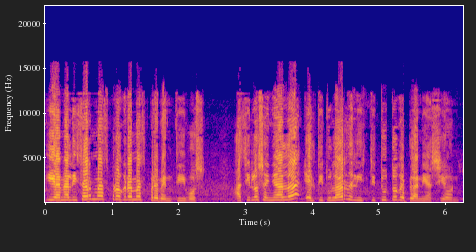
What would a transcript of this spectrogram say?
y analizar más programas preventivos. Así lo señala el titular del Instituto de Planeación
